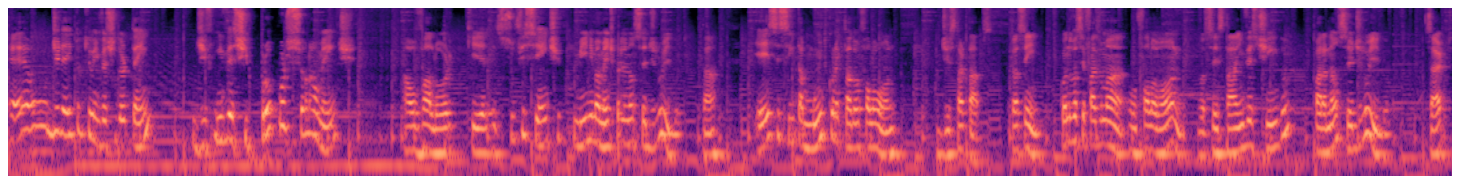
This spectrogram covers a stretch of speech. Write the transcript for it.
É, é o direito que o investidor tem de investir proporcionalmente ao valor que é suficiente minimamente para ele não ser diluído, tá? Esse sim está muito conectado ao follow-on de startups. Então assim, quando você faz uma, um follow-on, você está investindo para não ser diluído, certo?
